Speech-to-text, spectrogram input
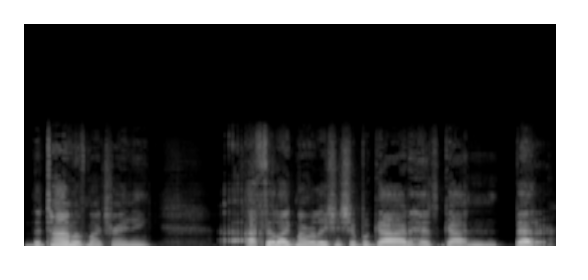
the time of my training, I feel like my relationship with God has gotten better.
